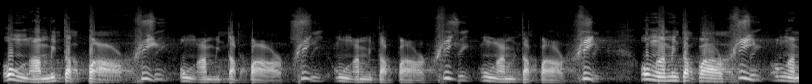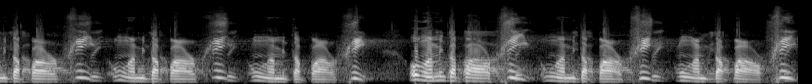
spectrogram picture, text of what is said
嗡阿弥达巴悉，嗡阿弥达巴悉，嗡阿弥达巴悉，嗡阿弥达巴悉。嗡阿弥达巴嗡阿弥达巴西，嗡阿弥达巴西，嗡阿弥达巴西，嗡阿弥达巴西，嗡阿弥达巴西，嗡阿弥达巴西，嗡阿弥达巴西，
